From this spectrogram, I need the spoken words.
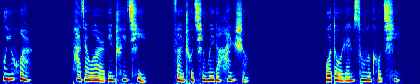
不一会儿，他在我耳边吹气，发出轻微的鼾声。我陡然松了口气。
